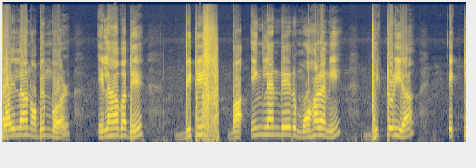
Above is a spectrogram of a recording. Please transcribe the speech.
পয়লা নভেম্বর এলাহাবাদে ব্রিটিশ বা ইংল্যান্ডের মহারানী ভিক্টোরিয়া একটি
